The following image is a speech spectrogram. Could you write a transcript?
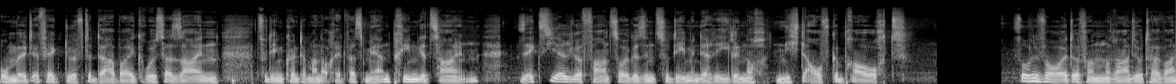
Umwelteffekt dürfte dabei größer sein. Zudem könnte man auch etwas mehr an Prämie zahlen. Sechsjährige Fahrzeuge sind zudem in der Regel noch nicht aufgebraucht. So viel für heute von Radio Taiwan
